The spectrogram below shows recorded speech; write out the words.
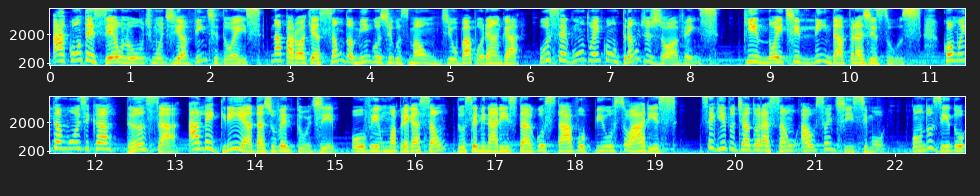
Aconteceu no último dia 22, na paróquia São Domingos de Gusmão, de Ubaporanga, o segundo encontrão de jovens. Que noite linda para Jesus! Com muita música, dança, alegria da juventude. Houve uma pregação do seminarista Gustavo Pio Soares, seguido de adoração ao Santíssimo, conduzido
